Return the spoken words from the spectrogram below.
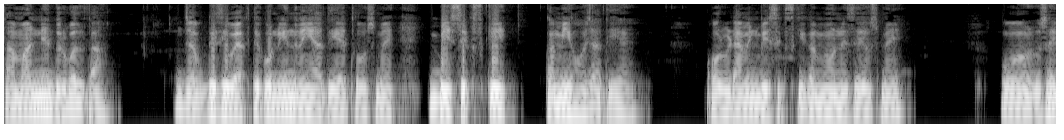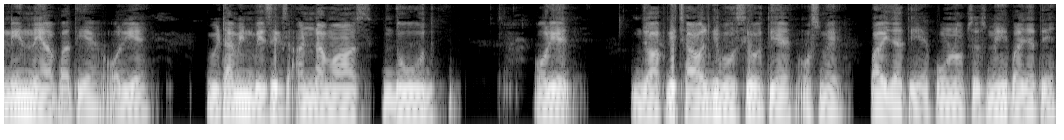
सामान्य दुर्बलता। जब किसी व्यक्ति को नींद नहीं आती है तो उसमें बी सिक्स की कमी हो जाती है। और विटामिन बी सिक्स की कमी होने से उसमें वो, उसे नींद नहीं आ पाती है। और ये विटामिन बी सिक्स अंडा, मांस, दूध, और ये जो आपकी चावल की भूसी होती है, उसमें पाई जाती है। पूर्ण रूप से उसमें ही पाई जाती है।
